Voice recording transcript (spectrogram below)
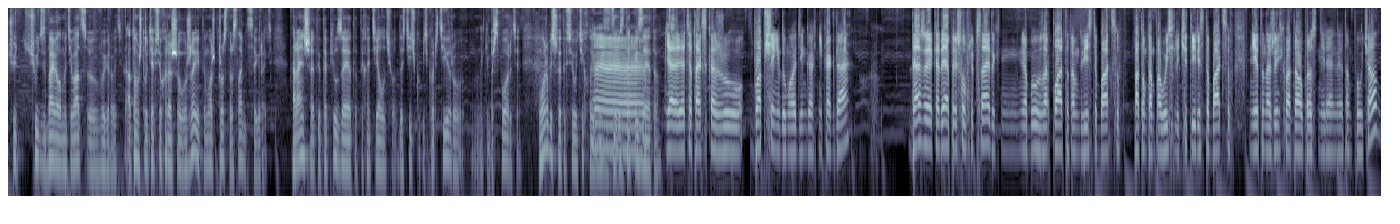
чуть-чуть сбавила мотивацию выигрывать. О том, что у тебя все хорошо уже, и ты можешь просто расслабиться и играть. А раньше ты топил за это, ты хотел чего-то достичь, купить квартиру на киберспорте. Может быть, что это все утихло из-за этого? Я, я тебе так скажу, вообще не думал о деньгах никогда. Даже когда я пришел в Flipside, у меня была зарплата там 200 баксов, потом там повысили 400 баксов. Мне это на жизнь хватало просто нереально. Я там получал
